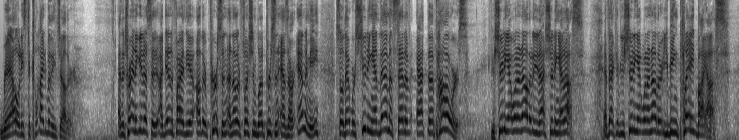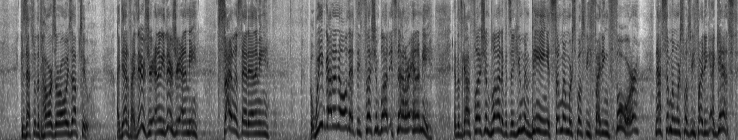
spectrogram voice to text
realities to collide with each other. And they're trying to get us to identify the other person, another flesh and blood person, as our enemy, so that we're shooting at them instead of at the powers. If you're shooting at one another, you're not shooting at us. In fact, if you're shooting at one another, you're being played by us, because that's what the powers are always up to. Identify, there's your enemy, there's your enemy, silence that enemy. But we've got to know that the flesh and blood, it's not our enemy. If it's got flesh and blood, if it's a human being, it's someone we're supposed to be fighting for, not someone we're supposed to be fighting against.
